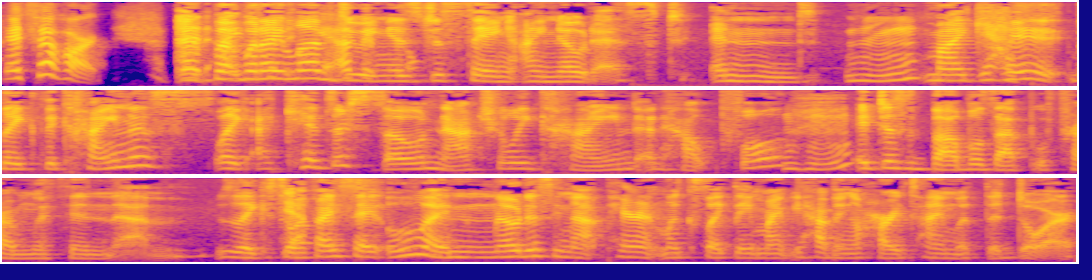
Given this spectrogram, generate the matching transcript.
it's so hard. But, but I what I love doing is just saying, I noticed. And mm-hmm. my yes. kid, like, the kindness, like, kids are so naturally kind and helpful. Mm-hmm. It just bubbles up from within them. Like, so if I say, oh, I'm noticing that parent looks like they might be having a hard time with the door.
